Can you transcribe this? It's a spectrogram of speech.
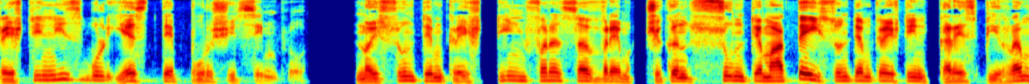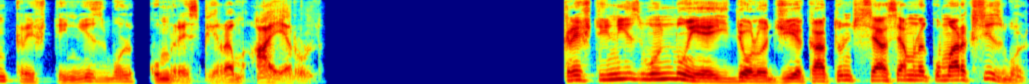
Creștinismul este pur și simplu. Noi suntem creștini fără să vrem și când suntem atei, suntem creștini, că respirăm creștinismul cum respirăm aerul. Creștinismul nu e ideologie, că atunci se aseamnă cu marxismul.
